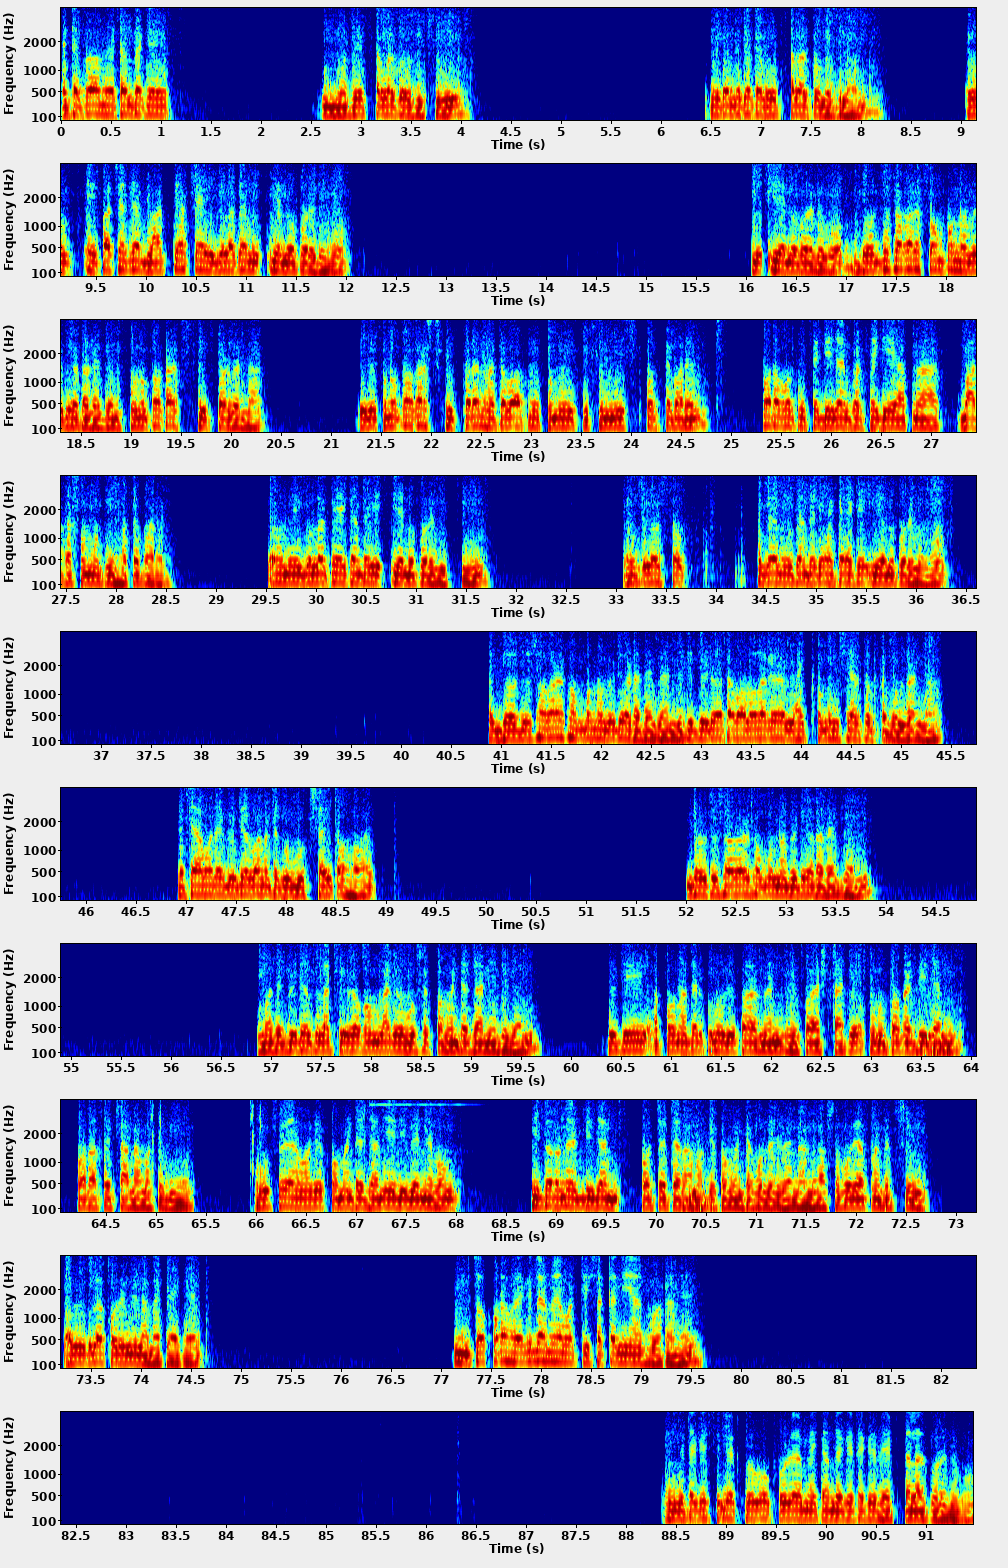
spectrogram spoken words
এটাকে আমি এখান থেকে রেড কালার করে দিচ্ছি এখান থেকে একটা রেড কালার করে দিলাম। এবং এই পাশে যে ব্লাডটি আছে, এইগুলোকে আমি ইয়েলো করে দেব। ইয়েলো করে দেবো। ধৈর্য সহকারে সম্পূর্ণ ভিডিওটা দেখবেন। কোনো প্রকার স্কিপ করবেন না। যদি কোনো প্রকার স্কিপ করেন হয়তো আপনি কোনো কিছু মিস করতে পারেন। পরবর্তীতে ডিজাইন করতে গিয়ে আপনার বাধার সম্মুখীন হতে পারেন। আমি এগুলোকে এখান থেকে ইয়েলো করে দিচ্ছি। এগুলো সব থেকে আমি এখান থেকে একে একে ইয়েলো করে দেবো ধৈর্য সহকারে সম্পূর্ণ ভিডিওটা দেখবেন। যদি ভিডিওটা ভালো লাগে, লাইক, কমেন্ট শেয়ার করতে ভুলবেন না। এতে আমাদের ভিডিও বানাতে খুব উৎসাহিত হয়। ধৈর্য সহকারে সম্পূর্ণ ভিডিওটা দেখবেন। আমাদের ভিডিওগুলো কীরকম লাগে অবশ্যই কমেন্টে জানিয়ে দিবেন। যদি আপনাদের কোনো রিকোয়ারমেন্ট রিকোয়েস্ট থাকে, কোনো প্রকার ডিজাইন করাতে চান আমাকে নিয়ে, অবশ্যই আমাকে কমেন্টে জানিয়ে দিবেন এবং কি ধরনের ডিজাইন করতে চান আমাকে কমেন্টে বলে দেবেন। আমি আশা করি আপনাদের সেই ছবিগুলো করে নিলাম একে একে। তো করা হয়ে গেলে আমি আমার টি শার্টটা নিয়ে আসব এখানে। এবং এটাকে সিলেক্ট করব, করে আমি এখান থেকে এটাকে রেড কালার করে দেবো।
